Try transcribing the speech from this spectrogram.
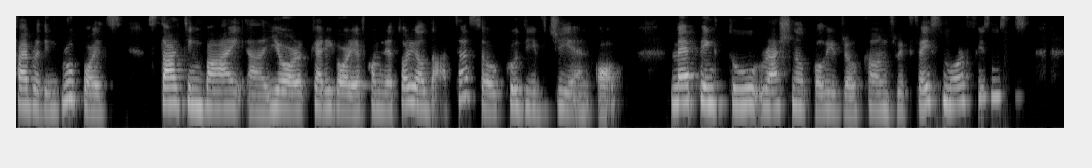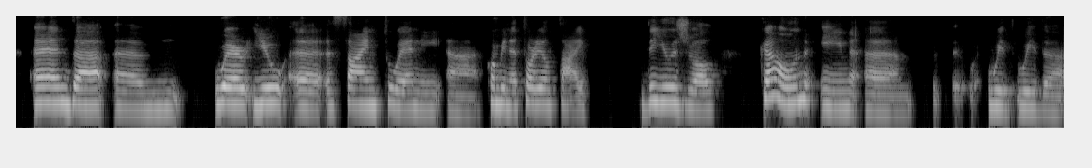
fibered in groupoids starting by your category of combinatorial data. So could if G and op mapping to rational polyhedral cones with face morphisms, and uh, um, where you uh, assign to any uh, combinatorial type the usual cone in um, with with uh,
